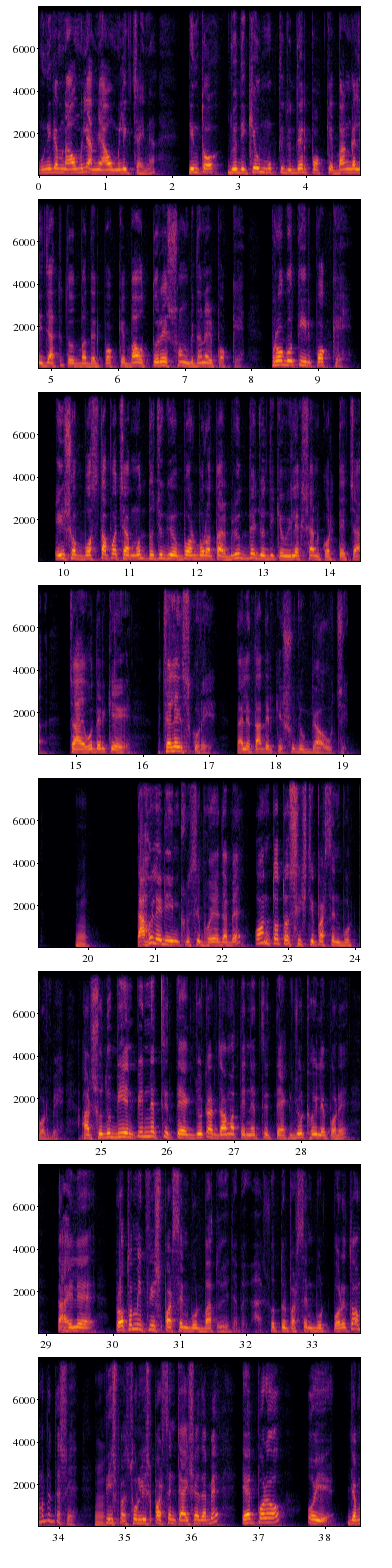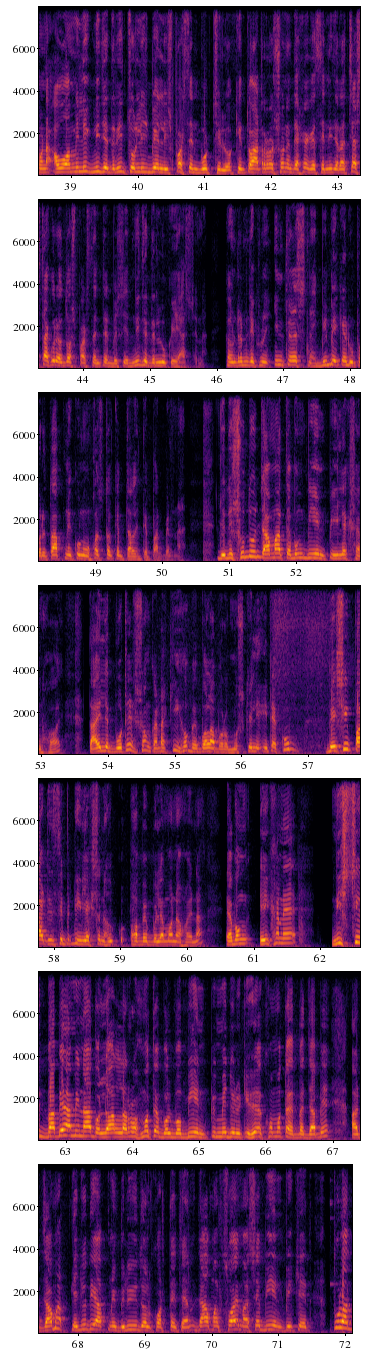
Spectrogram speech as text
উনি যেমন আওয়ামী লীগ আমি আওয়ামী লীগ চাই না। কিন্তু যদি কেউ মুক্তিযুদ্ধের পক্ষে বাঙালি জাতীয়তাবাদের পক্ষে বা উত্তরের সংবিধানের পক্ষে প্রগতির পক্ষে এইসব বস্তা পচা মধ্যযুগীয় বর্বরতার বিরুদ্ধে যদি কেউ ইলেকশন করতে চা- চায় ওদেরকে চ্যালেঞ্জ করে তাহলে তাদেরকে সুযোগ দেওয়া উচিত। হুম। তাহলে এটি ইনক্লুসিভ হয়ে যাবে অন্তত সিক্সটি পার্সেন্ট ভোট পড়বে। আর শুধু বিএনপির নেতৃত্বে একজোট আর জামাতের নেতৃত্বে একজোট হইলে পরে তাহলে প্রথমেই ত্রিশ পার্সেন্ট ভোট বাদ হয়ে যাবে। সত্তর পার্সেন্ট ভোট পরে তো আমাদের দেশে ত্রিশ চল্লিশ পার্সেন্টে আইসা যাবে। এরপরেও ওই যেমন আওয়ামী লীগ নিজেদেরই চল্লিশ বিয়াল্লিশ পার্সেন্ট ভোট ছিল কিন্তু আঠারো সনে দেখা গেছে নিজেরা চেষ্টা করে দশ পার্সেন্টের বেশি নিজেদের লুকেই আসে না। কারণ এটার মধ্যে কোনো ইন্টারেস্ট নাই। বিবেকের উপরে তো আপনি কোনো হস্তক্ষেপ চালাতে পারবেন না। যদি শুধু জামাত এবং বিএনপি ইলেকশন হয় তাইলে ভোটের সংখ্যাটা কি হবে বলা বড় মুশকিল। এটা খুব বেশি পার্টিসিপেটিং ইলেকশন হবে বলে মনে হয় না। এবং এইখানে নিশ্চিতভাবে আমি না বললেও আল্লাহ রহমতে বলব বিএনপি মেজরিটি হয়ে ক্ষমতায় যাবে। আর জামাতকে যদি আপনি বিরোধী দল করতে চান, জামাত ছয় মাসে বিএনপিকে তুলা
